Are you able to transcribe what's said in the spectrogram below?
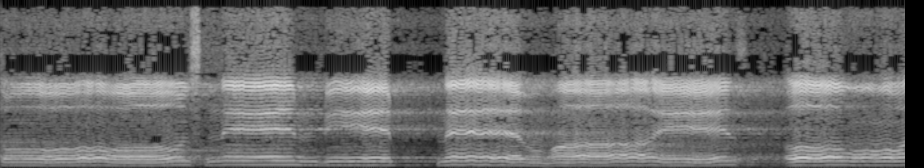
sosnem bir nevmaiz o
